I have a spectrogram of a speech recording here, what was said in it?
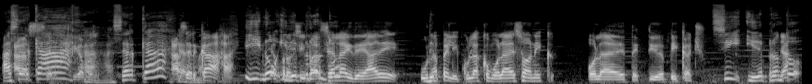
hacer, caja, hacer caja, hacer caja y no aproximarse a la idea de una película como la de Sonic o la de Detective Pikachu. Sí, y de pronto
